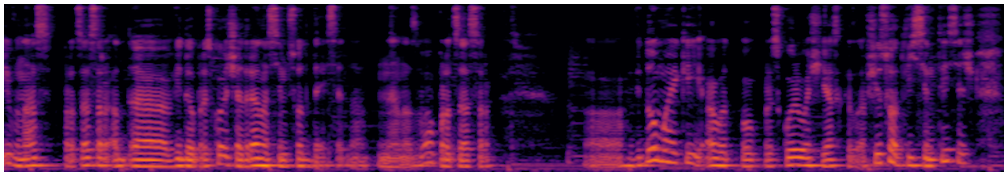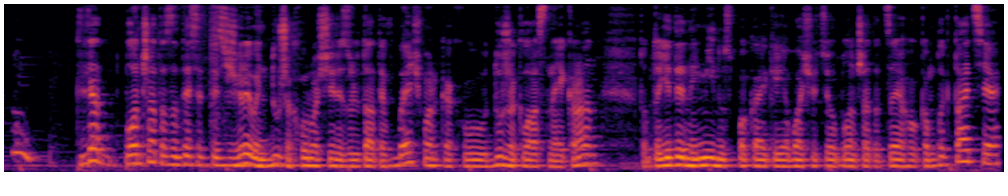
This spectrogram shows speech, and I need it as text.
І в нас процесор е, відеоприскорювач Adreno 710. Да, не назвав процесор. Е, відомо який, а от по прискорювач я сказав. 608 тисяч. Ну, для планшета за 10 тисяч гривень дуже хороші результати в бенчмарках, дуже класний екран. Тобто єдиний мінус, поки який я бачу цього планшета, це його комплектація.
